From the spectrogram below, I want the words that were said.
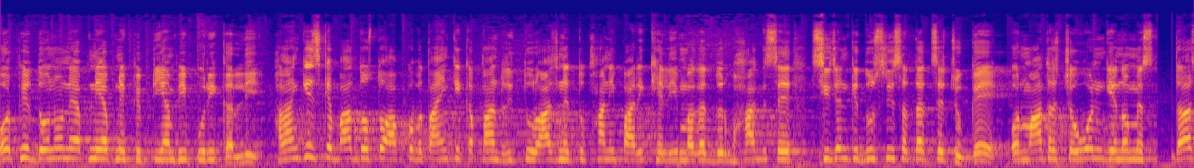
और फिर दोनों ने अपनी अपनी फिफ्टियाँ भी पूरी कर ली। हालाँकि इसके बाद दोस्तों आपको बताएँ कि कप्तान ऋतुराज ने तूफानी पारी खेली, मगर दुर्भाग्य से सीज़न की दूसरी शतक से चुक गए और मात्र चौवन गेंदों में दस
